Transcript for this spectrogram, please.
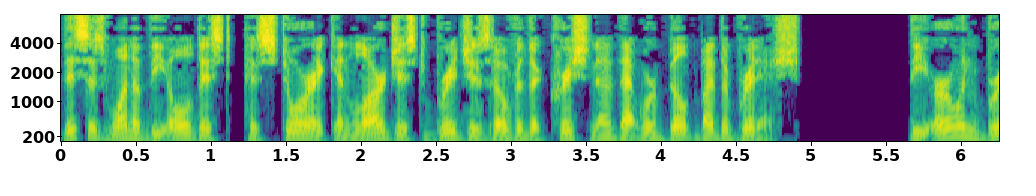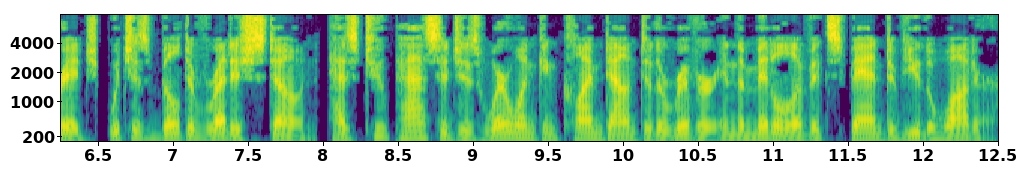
this is one of the oldest, historic and largest bridges over the Krishna that were built by the British. The Irwin Bridge, which is built of reddish stone, has two passages where one can climb down to the river in the middle of its span to view the water.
